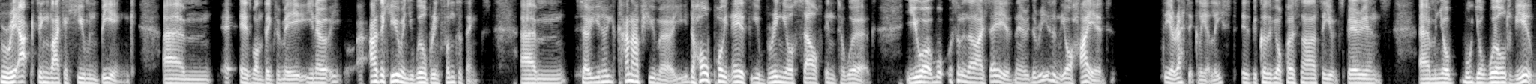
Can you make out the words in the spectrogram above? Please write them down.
reacting like a human being um is one thing for me. You know as a human you will bring fun to things. Um so you know you can have humor. You, the whole point is that you bring yourself into work. You are something that I say is you know, the reason that you're hired, theoretically at least, is because of your personality, your experience, um, and your your worldview.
